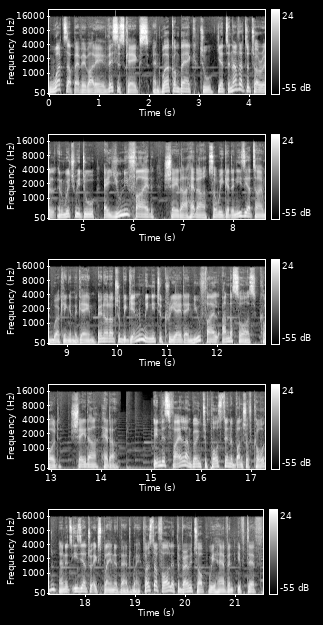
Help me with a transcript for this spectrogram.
What's up everybody, this is Cakez and welcome back to yet another tutorial in which we do a unified shader header so we get an easier time working in the game. In order to begin we need to create a new file under source called shader header. In this file I'm going to post in a bunch of code and it's easier to explain it that way. First of all at the very top we have an ifdef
